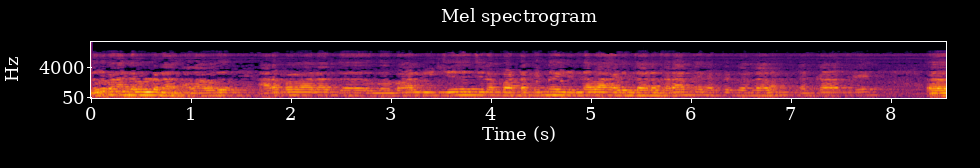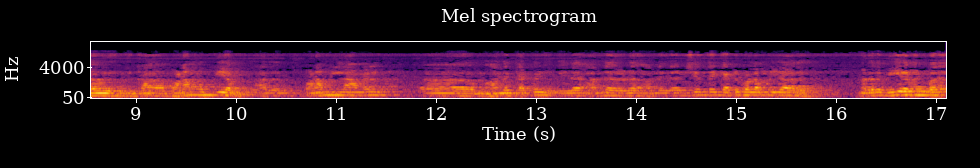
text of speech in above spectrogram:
நிறுவனங்கள் உள்ளன. அதாவது அரபகால வாழ்வீச்சு சிலம்பாட்டம் இன்னும் என்னவாக இருந்தாலும் கராத்தே கற்று வந்தாலும் தற்காலத்திலே பணம் முக்கியம். அது பணம் இல்லாமல் அந்த கற்று இதை அந்த அந்த விஷயத்தை கற்றுக்கொள்ள முடியாது. மற்றது வீரம் என்பது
